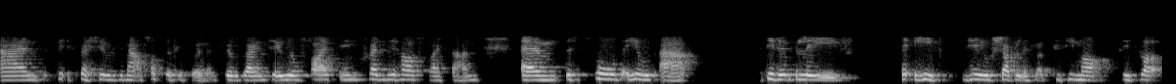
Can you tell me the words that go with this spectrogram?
And especially with the amount of hospital appointments we were going to, we were fighting incredibly hard for my son. Um, the school that he was at didn't believe that he's, he was struggling as much because he marks, he's got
